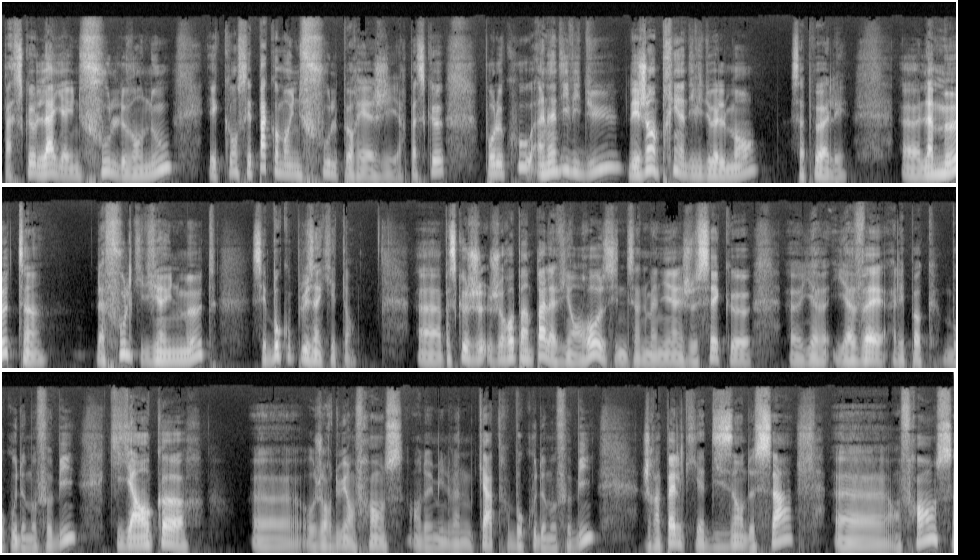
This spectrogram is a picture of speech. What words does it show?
Parce que là, il y a une foule devant nous et qu'on ne sait pas comment une foule peut réagir. Parce que pour le coup, un individu, les gens pris individuellement, ça peut aller. Euh, la meute, la foule qui devient une meute, c'est beaucoup plus inquiétant. Euh, parce que je ne repeins pas la vie en rose d'une certaine manière. Je sais qu'il il y, avait à l'époque beaucoup d'homophobie, qu'il y a encore euh, aujourd'hui en France, en 2024, beaucoup d'homophobie. Je rappelle qu'il y a dix ans de ça, euh, en France,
